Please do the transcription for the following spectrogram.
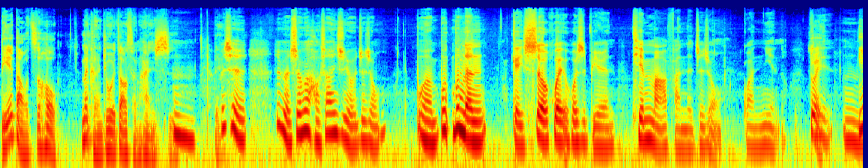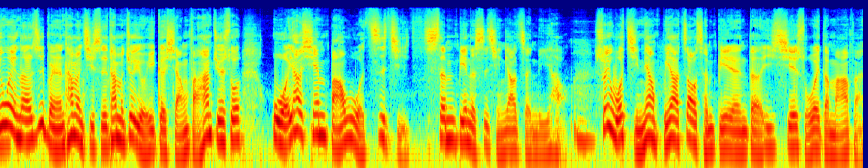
跌倒之后，那可能就会造成憾事。嗯，而且日本社会好像一直有这种不不不能。给社会或是别人添麻烦的这种观念。对，嗯，因为呢，日本人他们其实他们就有一个想法，他们觉得说。我要先把我自己身边的事情要整理好，嗯，所以我尽量不要造成别人的一些所谓的麻烦，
